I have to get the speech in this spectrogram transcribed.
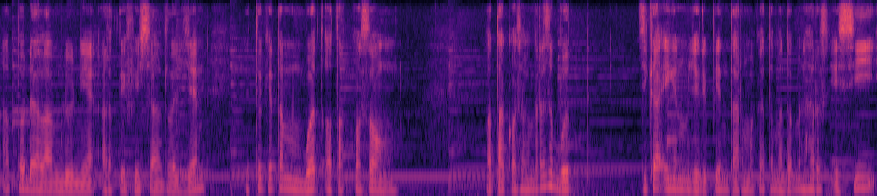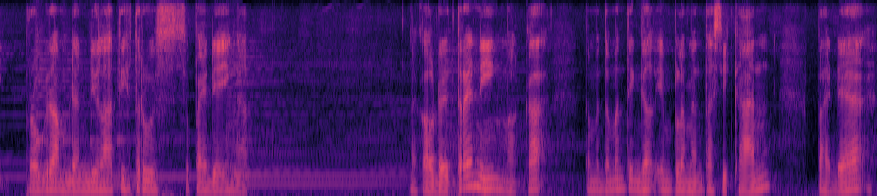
atau dalam dunia artificial intelligence itu kita membuat otak kosong. Otak kosong tersebut jika ingin menjadi pintar maka teman-teman harus isi program dan dilatih terus supaya dia ingat. Nah kalau dari training maka teman-teman tinggal implementasikan pada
